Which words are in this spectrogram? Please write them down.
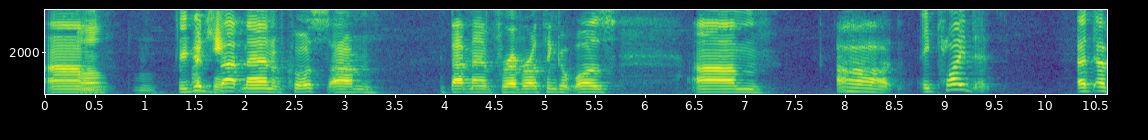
Um, Um, he did Batman, of course. Um, Batman Forever, I think it was. Um, ah, he played a, a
